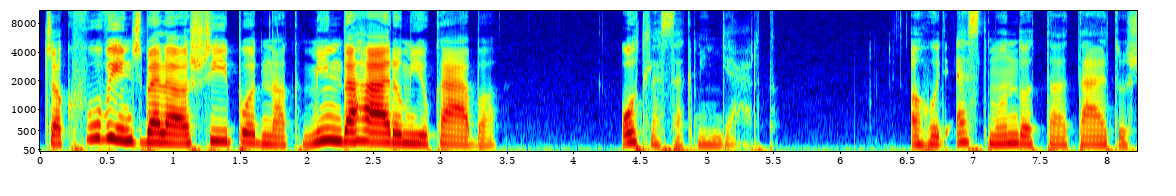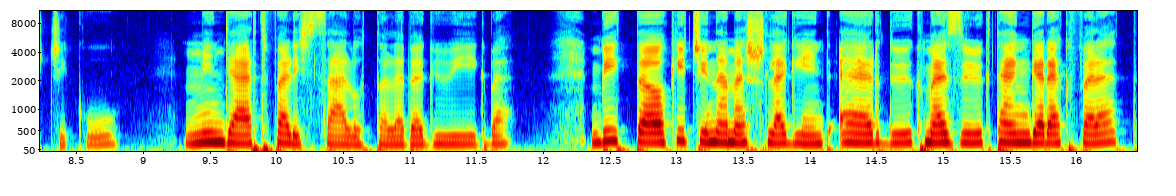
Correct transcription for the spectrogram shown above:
csak fuvincs bele a sípodnak mind a három lyukába, ott leszek mindjárt. Ahogy ezt mondotta a táltos csikó, mindjárt fel is szállott a lebegő égbe, vitte a kicsi nemes legényt erdők, mezők, tengerek felett,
